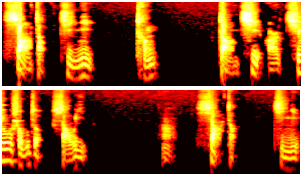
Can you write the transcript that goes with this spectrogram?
夏长既逆，成长气而秋收者少矣。啊，夏长既逆，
